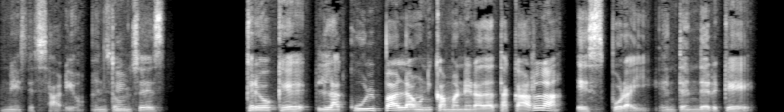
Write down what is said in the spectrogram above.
necesario. Entonces, creo que la culpa, la única manera de atacarla es por ahí, entender que,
